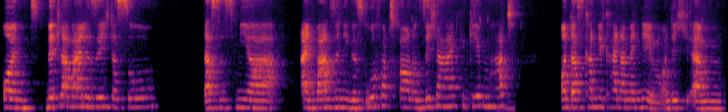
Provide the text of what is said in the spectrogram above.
Und mittlerweile sehe ich das so, dass es mir ein wahnsinniges Urvertrauen und Sicherheit gegeben hat. Und das kann mir keiner mehr nehmen. Und ich, ähm,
